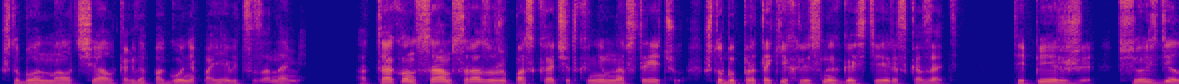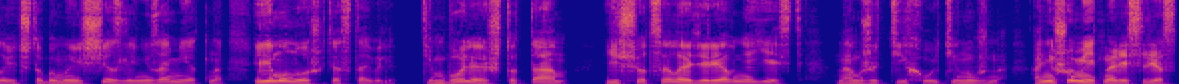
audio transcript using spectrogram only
чтобы он молчал, когда погоня появится за нами. А так он сам сразу же поскачет к ним навстречу, чтобы про таких лесных гостей рассказать. Теперь же все сделает, чтобы мы исчезли незаметно и ему лошадь оставили. Тем более, что там еще целая деревня есть. Нам же тихо уйти нужно, а не шуметь на весь лес.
